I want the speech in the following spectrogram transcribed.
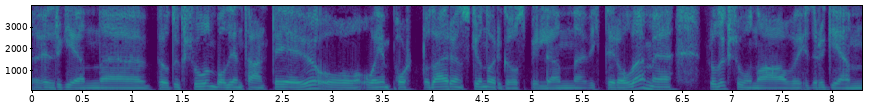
hydrogenproduksjon både internt i EU og, og, import. Og Der ønsker Norge å spille en viktig rolle med produksjon av hydrogen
